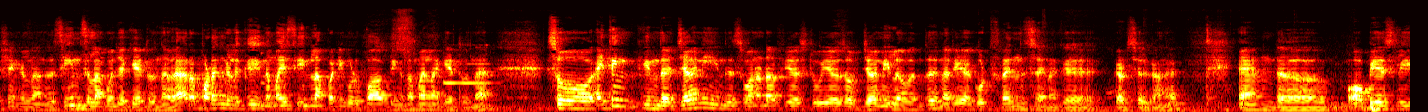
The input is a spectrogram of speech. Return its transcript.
விஷயங்கள் நான் அந்த சீன்ஸ் எல்லாம் கொஞ்சம் கேட்டிருந்தேன். வேற படங்களுக்கு இந்த மாதிரி சீன்லாம் பண்ணி கொடுப்பா அப்படிங்கிற மாதிரி நான் கேட்டிருந்தேன். ஸோ ஐ திங்க் இந்த ஜேர்னி இந்த one and half years two years of ஜேர்னியில் வந்து நிறைய குட் ஃப்ரெண்ட்ஸ் எனக்கு கிடச்சிருக்காங்க. அண்ட் uh, ஆப்வியஸ்லி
